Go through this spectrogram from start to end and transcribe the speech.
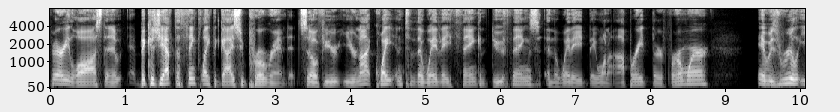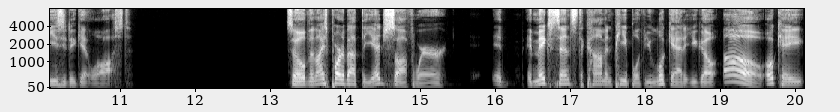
very lost, and it, because you have to think like the guys who programmed it. So if you're you're not quite into the way they think and do things and the way they they want to operate their firmware, it was real easy to get lost. So the nice part about the Edge software, it it makes sense to common people. If you look at it, you go, "Oh, okay,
